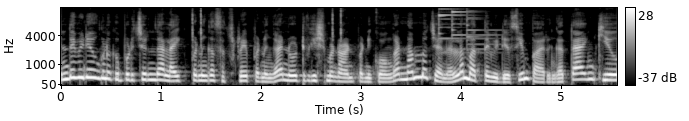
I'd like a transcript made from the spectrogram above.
இந்த வீடியோ உங்களுக்கு பிடிச்சிருந்தா லைக் பண்ணுங்கள் சப்ஸ்கிரைப் பண்ணுங்கள் நோட்டிஃபிகேஷன் ஆன் பண்ணிக்கோங்க. நம்ம சேனலில் மற்ற வீடியோஸையும் பாருங்கள் தேங்க்யூ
